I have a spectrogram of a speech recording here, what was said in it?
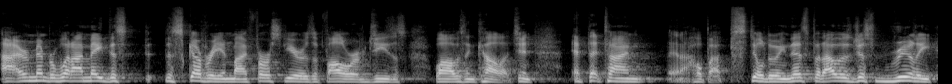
I remember when I made this discovery in my first year as a follower of Jesus while I was in college. And at that time, and I hope I'm still doing this, but I was just really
